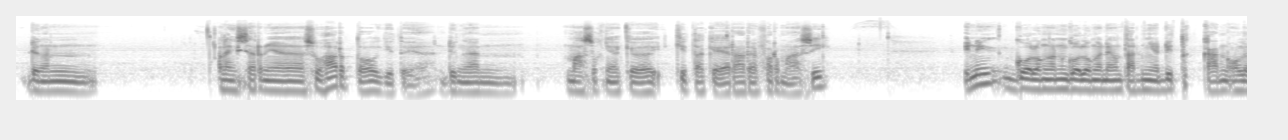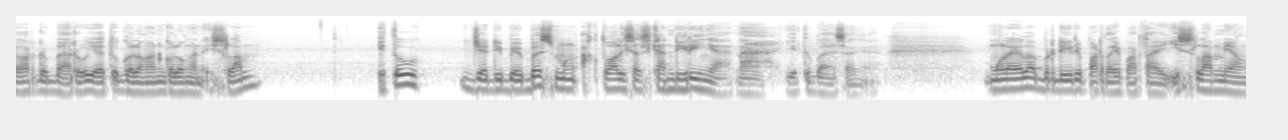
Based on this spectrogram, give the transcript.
dengan lengsernya Soeharto gitu ya, dengan masuknya ke kita ke era reformasi, ini golongan-golongan yang tadinya ditekan oleh Orde Baru yaitu golongan-golongan Islam itu jadi bebas mengaktualisasikan dirinya. Nah, gitu bahasanya. Mulailah berdiri partai-partai Islam yang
